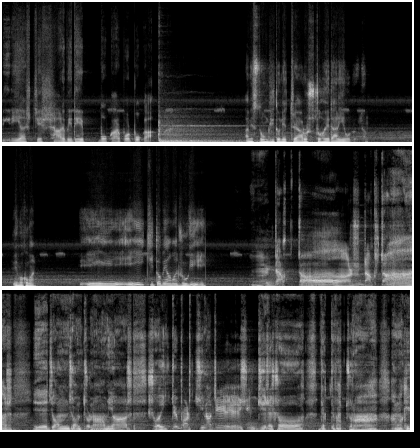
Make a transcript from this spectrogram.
বেরিয়ে আসছে সার বেঁধে পোকার পর পোকা। আমি স্তম্ভিত নেত্রে আড়ষ্ট হয়ে দাঁড়িয়েও রইলাম। এ ভগবান, এই কি তবে আমার রুগী? ডাক্তার ডাক্তার! এ জম যন্ত্রণা, আমি আর সইতে পারছি না যে, শিগগির এসো। দেখতে পাচ্ছ না? আমাকে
